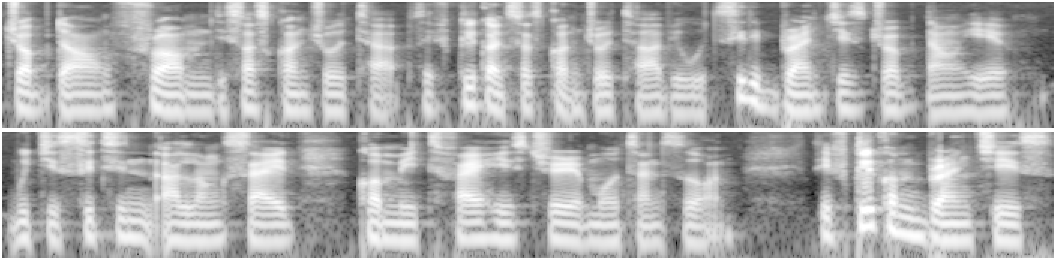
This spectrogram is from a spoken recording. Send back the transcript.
drop down from the source control tab. So if you click on source control tab, you would see the branches drop down here, which is sitting alongside commit, file history, remote, and so on. So if you click on branches,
